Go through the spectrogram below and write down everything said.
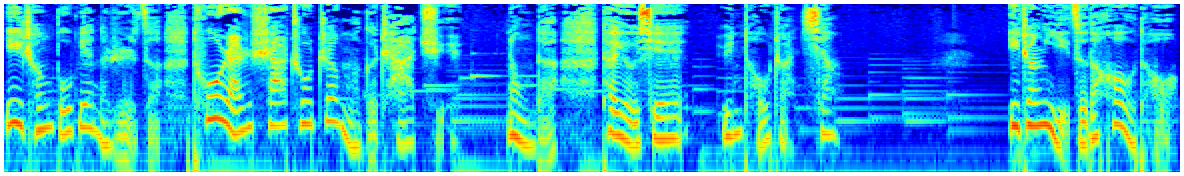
一成不变的日子突然杀出这么个插曲，弄得他有些晕头转向。一张椅子的后头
